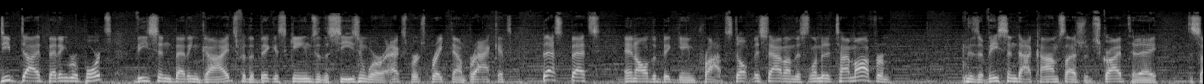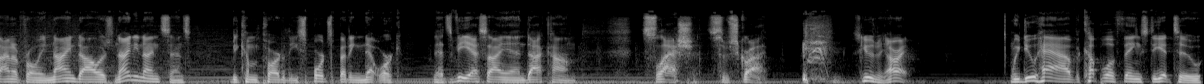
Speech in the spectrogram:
deep dive betting reports, VSIN betting guides for the biggest games of the season where our experts break down brackets, best bets, and all the big game props. Don't miss out on this limited time offer. Visit vsin.com slash subscribe today to sign up for only $9.99. Become part of the sports betting network. That's vsin.com slash subscribe. Excuse me. All right. We do have a couple of things to get to.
